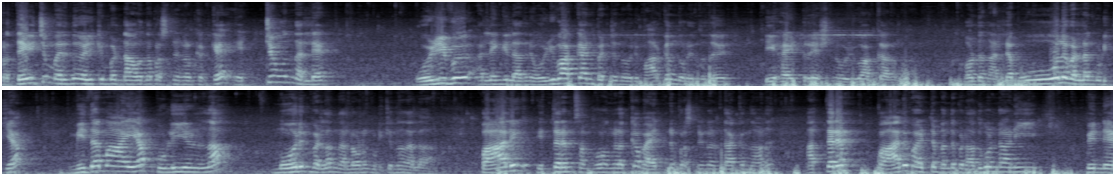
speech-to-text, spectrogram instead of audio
പ്രത്യേകിച്ചും മരുന്ന് കഴിക്കുമ്പോൾ ഉണ്ടാവുന്ന പ്രശ്നങ്ങൾക്കൊക്കെ ഏറ്റവും നല്ല ഒഴിവ് അല്ലെങ്കിൽ അതിനെ ഒഴിവാക്കാൻ പറ്റുന്ന ഒരു മാർഗം എന്ന് പറയുന്നത് ഡീഹൈഡ്രേഷൻ ഒഴിവാക്കുക എന്നുള്ളതാണ് അതുകൊണ്ട് നല്ലപോലെ വെള്ളം കുടിക്കുക. മിതമായ പുളിയുള്ള മോരും വെള്ളം നല്ലോണം കുടിക്കുന്നത് നല്ലതാണ്. പാൽ ഇത്തരം സംഭവങ്ങളൊക്കെ വയറ്റിന് പ്രശ്നങ്ങൾ ഉണ്ടാക്കുന്നതാണ്. അത്തരം പാലുമായിട്ട് ബന്ധപ്പെട്ട് അതുകൊണ്ടാണ് ഈ പിന്നെ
